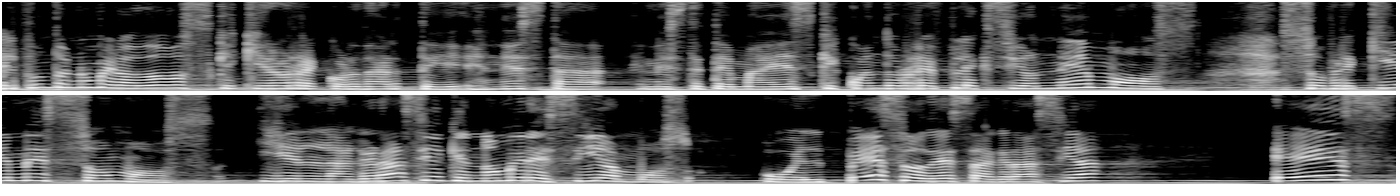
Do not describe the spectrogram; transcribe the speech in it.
El punto número dos que quiero recordarte en, esta, en este tema es que cuando reflexionemos sobre quiénes somos y en la gracia que no merecíamos o el peso de esa gracia, es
